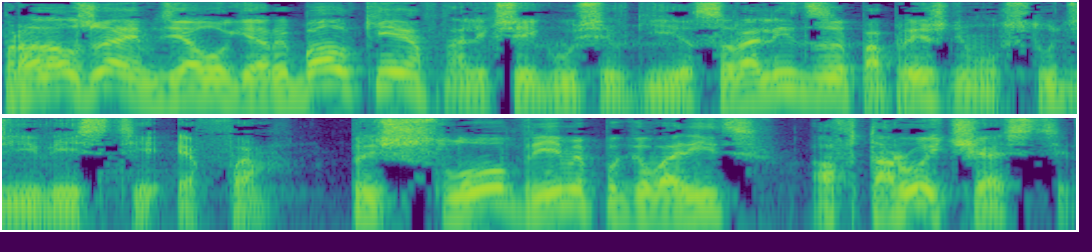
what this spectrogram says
Продолжаем диалоги о рыбалке. Алексей Гусев, Гия Саралидзе по-прежнему в студии Вести ФМ. Пришло время поговорить о второй части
